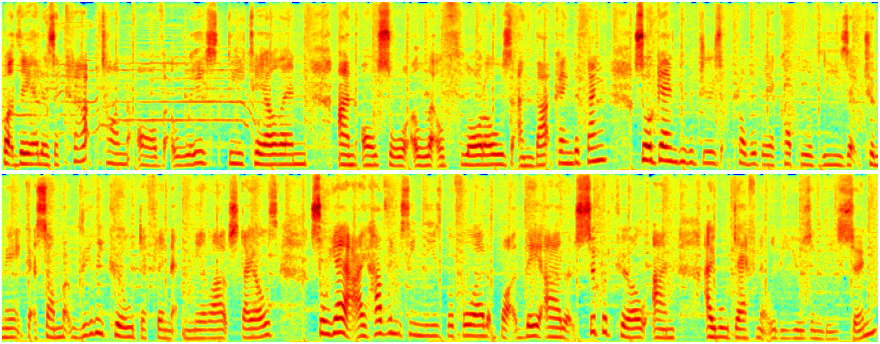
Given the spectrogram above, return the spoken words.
But there is a crap ton of lace detailing and also a little florals and that kind of thing. So again, you would use probably a couple of these to make some really cool different nail art styles. So yeah, I haven't seen these before, but they are super cool and I will definitely be using these soon.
